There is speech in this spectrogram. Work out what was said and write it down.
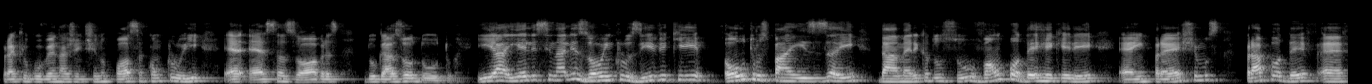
para que o governo argentino possa concluir é, essas obras do gasoduto. E aí ele sinalizou, inclusive, que outros países aí da América do Sul vão poder requerer é, empréstimos para poder é,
